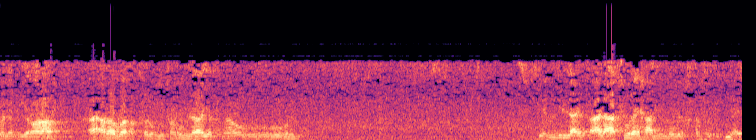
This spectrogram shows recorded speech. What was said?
ونذيرا أعرض أكثر فهم لا يسمعون الحمد للہ تعالیٰ سورہ حامی مومن ختم ہو چکی ہے۔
